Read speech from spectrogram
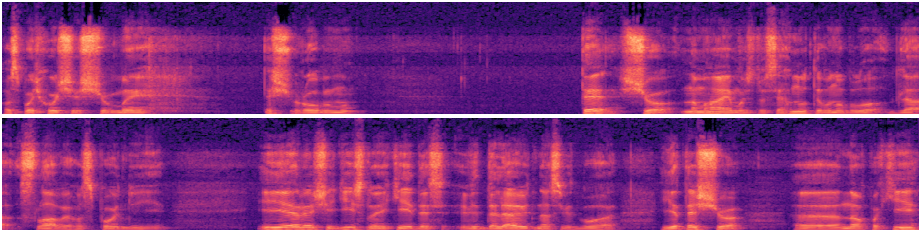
Господь хоче, щоб ми те, що робимо, те, що намагаємось досягнути, воно було для слави Господньої. І є речі дійсно, які десь віддаляють нас від Бога. Є те, що е, навпаки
